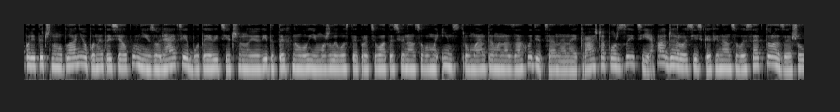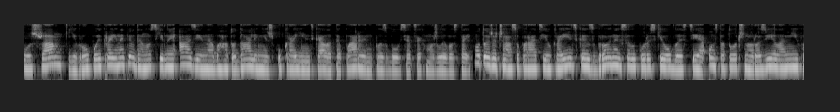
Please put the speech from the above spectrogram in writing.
геополітичному плані опинитися у повній ізоляції, бути відсіченою від технологій можливостей працювати з фінансовими інструментами на заході. Це не найкраща позиція, адже російський фінансовий сектор зайшов у США, Європу і країни Південно-східної Азії набагато далі ніж українська, але тепер він позбувся цих можливостей. У той же час операції українських збройних сил у Курській області остаточно розвіяла міф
